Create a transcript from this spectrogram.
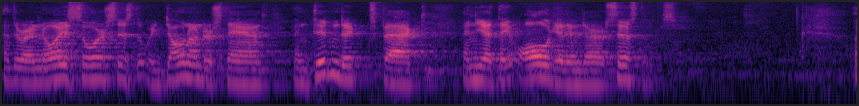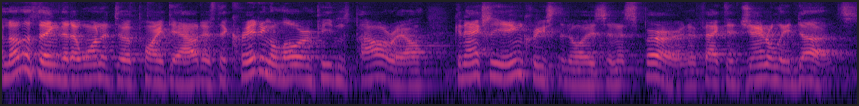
and there are noise sources that we don't understand and didn't expect, and yet they all get into our systems. Another thing that I wanted to point out is that creating a lower impedance power rail can actually increase the noise in a spur, and in fact it generally does.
